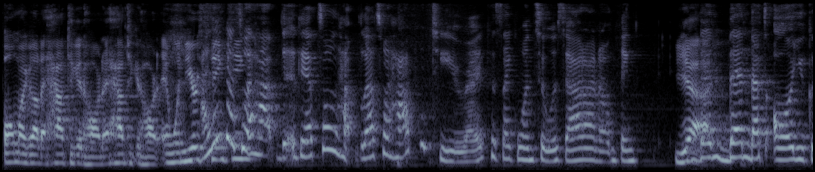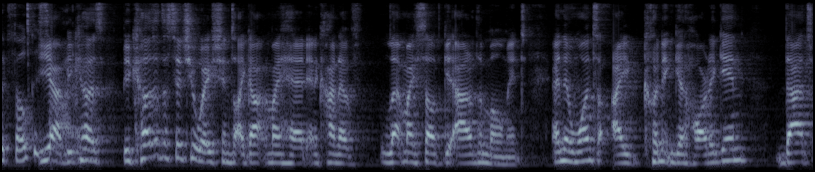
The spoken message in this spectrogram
oh my God, I have to get hard. I have to get hard. And when you're I think thinking, that's what happened. That's what hap- that's what happened to you, right? Because like once it was out, I don't think. yeah. Then then that's all you could focus Yeah, on. because because of the situations I got in my head and kind of let myself get out of the moment, and then once I couldn't get hard again, that's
